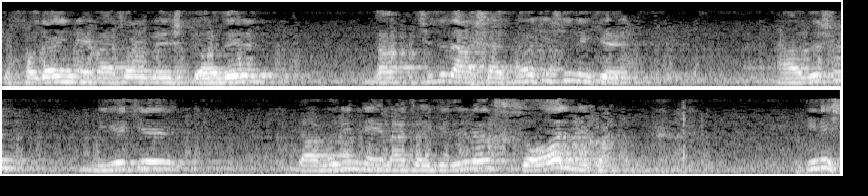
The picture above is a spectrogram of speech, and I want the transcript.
که خدای نعمت‌ها رو بهش داده. و چیز وحشتناکش اینه که ازشون میگه که در مورد نعمت‌هایی که داری سوال می‌کنه اینش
